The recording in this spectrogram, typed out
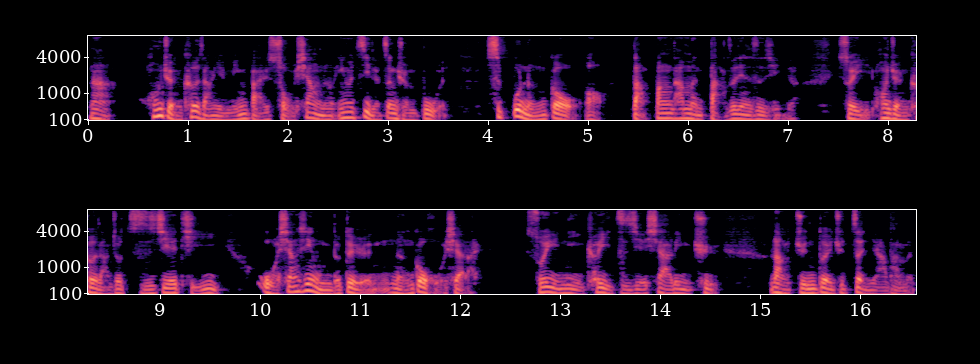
那荒卷课长也明白，首相呢，因为自己的政权不稳，是不能够哦挡帮他们挡这件事情的，所以荒卷课长就直接提议：我相信我们的队员能够活下来，所以你可以直接下令去。让军队去镇压他们，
